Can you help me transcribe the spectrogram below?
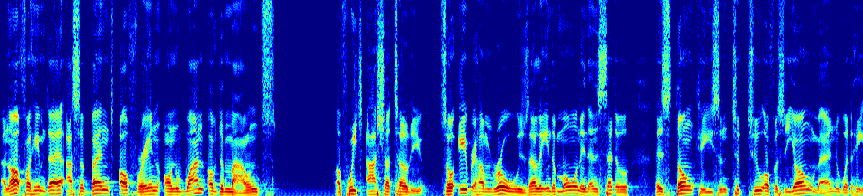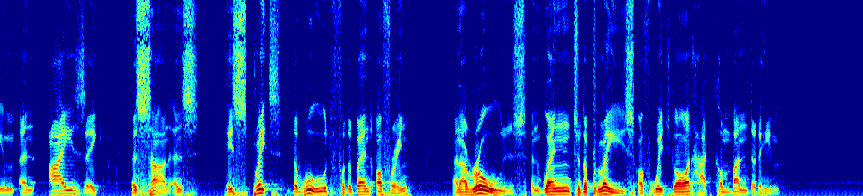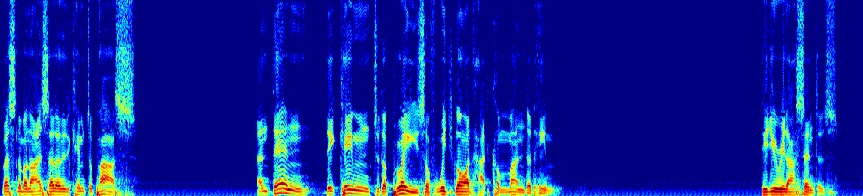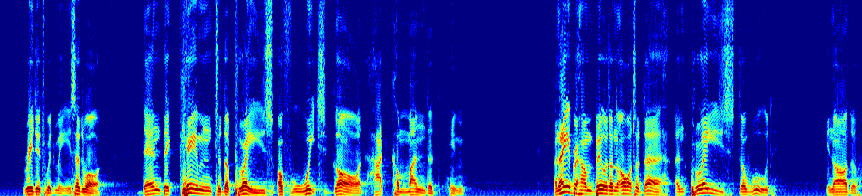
and offer him there as a burnt offering on one of the mounts of which I shall tell you. So Abraham rose early in the morning and saddled his donkeys and took two of his young men with him and Isaac his son, and he split the wood for the burnt offering, and arose and went to the place of which God had commanded him. Verse number 9 said, And it came to pass. And then they came to the place of which God had commanded him. Did you read that sentence? Read it with me. He said, What? Then they came to the place of which God had commanded him. And Abraham built an altar there and placed the wood in order.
